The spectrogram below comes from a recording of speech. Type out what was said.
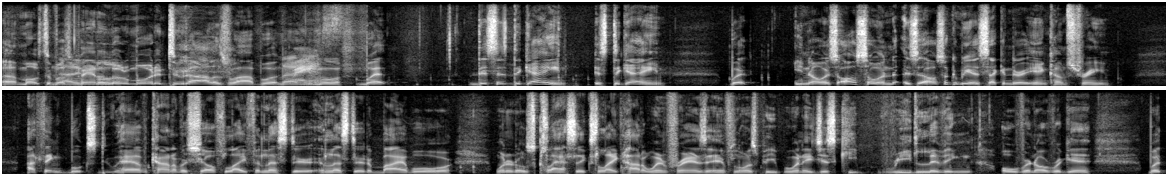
Uh, most of us Not paying a little more than two dollars for our book. Not Right. anymore. But this is the game. It's the game. But you know, it's also an it's also can be a secondary income stream. I think books do have kind of a shelf life unless they're unless they're the Bible or one of those classics like How to Win Friends and Influence People and they just keep reliving over and over again. But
